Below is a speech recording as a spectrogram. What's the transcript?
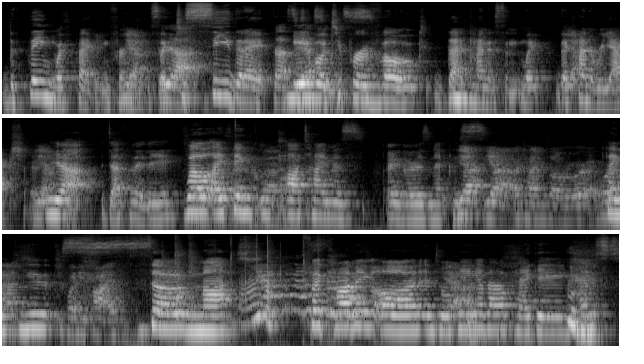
the thing with pegging for Yeah. me. It's like Yeah. to see that I That's the able to provoke that kind of sen- like that Yeah. kind of reaction. Yeah. Yeah, definitely. Well, I think that. our time is over, isn't it? 'Cause Yeah, yeah, our time's over. We're, we're Thank at you 25. so much for coming on and talking Yeah. about pegging and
